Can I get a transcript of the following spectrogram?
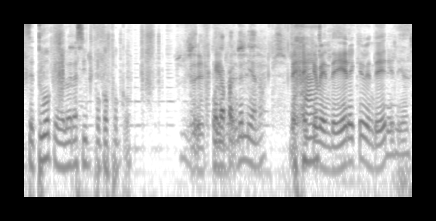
se tuvo que volver así poco a poco. Pues, Por la pandemia, ¿no? Hay que vender, hay que vender, Elías.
